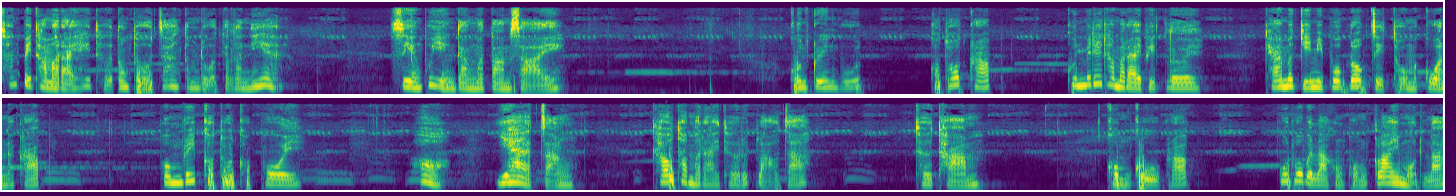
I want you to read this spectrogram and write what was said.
ฉันไปทำอะไรให้เธอต้องโทรแจ้งตำรวจกันละเนี่ย เสียงผู้หญิงดังมาตามสาย คุณกรีนวูดขอโทษครับ คุณไม่ได้ทำอะไรผิดเลย แค่เมื่อกี้มีพวกโรคจิตโทรมากวนนะครับ ผมรีบขอโทษขอโพยฮ่อแย่จัง เขาทำอะไรเธอหรือเปล่าจ๊ะ เธอถาม คมคูครับ พูดว่าเวลาของผมใกล้หมดละ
